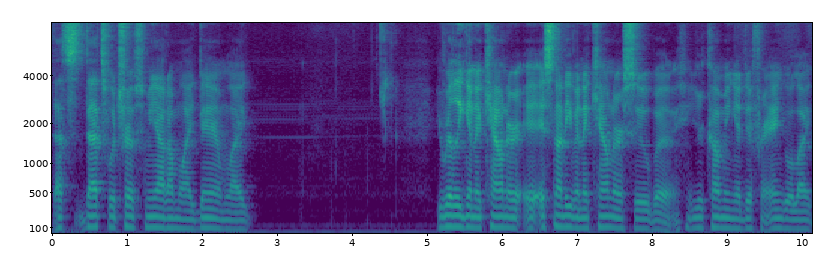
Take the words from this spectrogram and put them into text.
that's that's what trips me out. I'm like, damn, like you're really gonna counter. It's not even a counter sue, but you're coming a different angle. Like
